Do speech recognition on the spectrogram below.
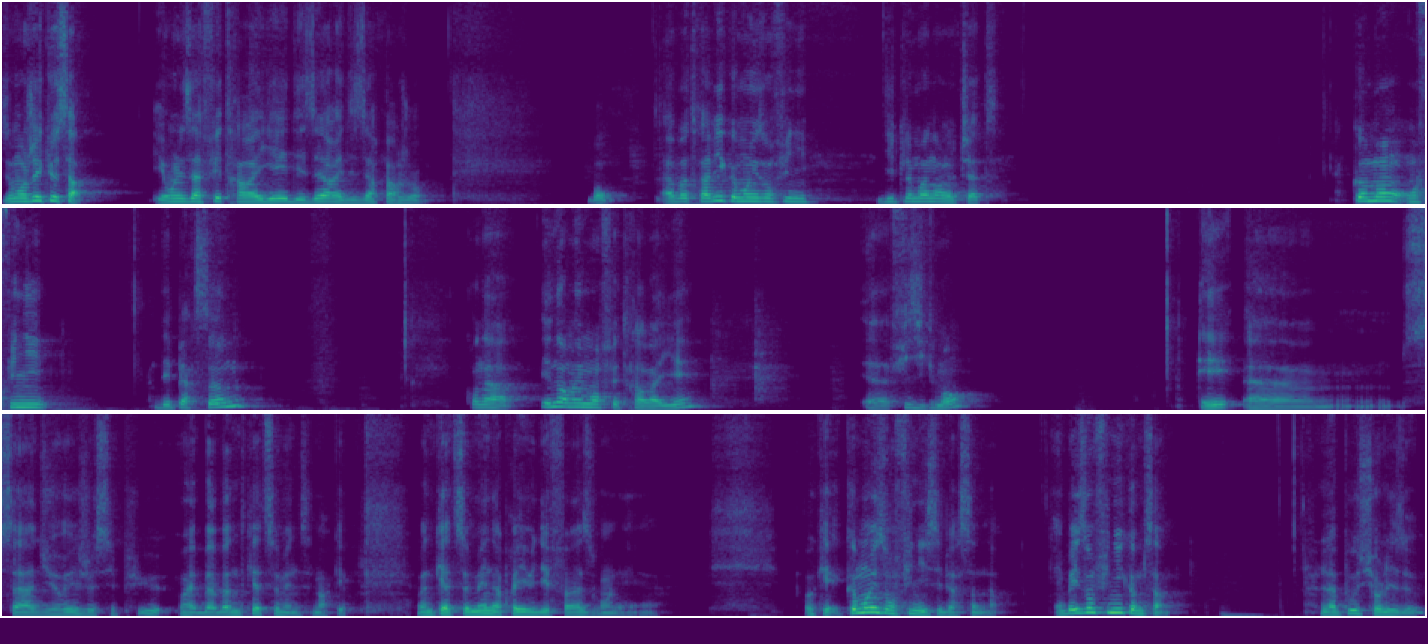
Ils ont mangé que ça et on les a fait travailler des heures et des heures par jour. Bon, à votre avis, comment ils ont fini? Dites-le moi dans le chat. Comment on finit des personnes qu'on a énormément fait travailler euh, physiquement et euh, ça a duré, je ne sais plus, ouais, 24 bah, semaines, c'est marqué. 24 semaines, après il y a eu des phases où on les... Ok, comment ils ont fini ces personnes-là? Eh bien ils ont fini comme ça, la peau sur les œufs.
